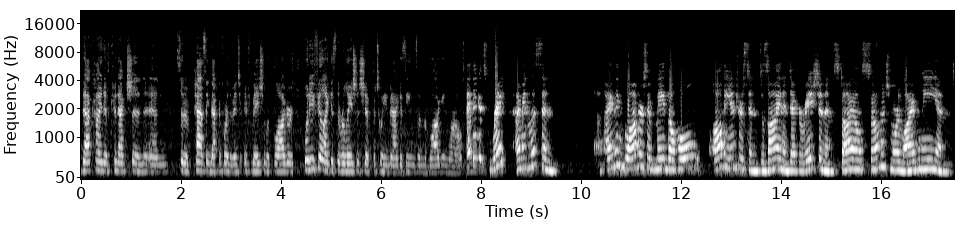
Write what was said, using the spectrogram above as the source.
that kind of connection and sort of passing back and forth of inter- information with bloggers? What do you feel like is the relationship between magazines and the blogging world? I think it's great. I mean, listen, I think bloggers have made the whole all the interest in design and decoration and style so much more lively and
